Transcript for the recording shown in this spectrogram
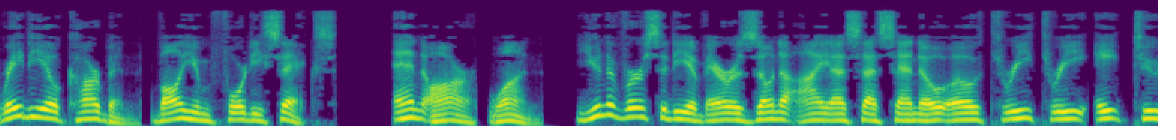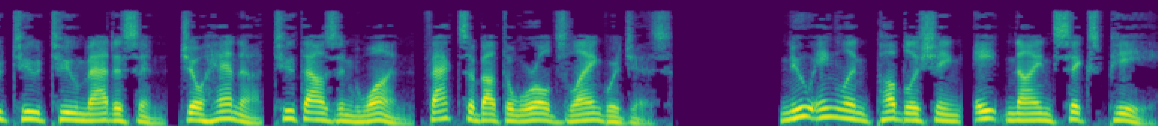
Radiocarbon, Volume 46. NR, 1. University of Arizona ISSN 0033-8222 Madison, Johanna 2001 Facts about the World's Languages. New England Publishing, 896 p.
